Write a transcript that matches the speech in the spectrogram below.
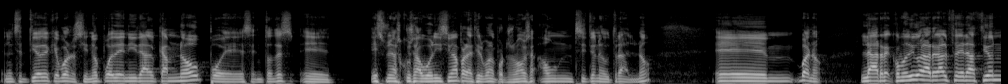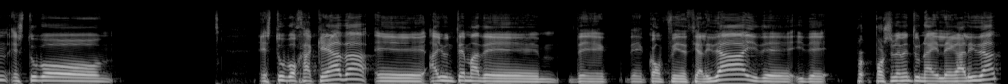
En el sentido de que, bueno, si no pueden ir al Camp Nou, pues entonces eh, es una excusa buenísima para decir, bueno, pues nos vamos a un sitio neutral, ¿no? Eh, bueno, como digo, la Real Federación estuvo estuvo hackeada. Eh, hay un tema de, confidencialidad y de, y de, posiblemente una ilegalidad,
